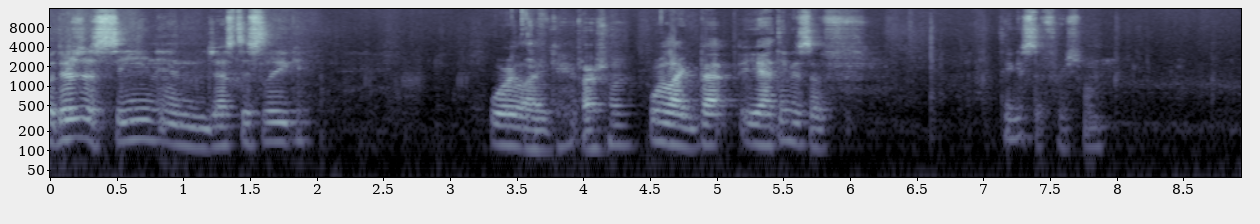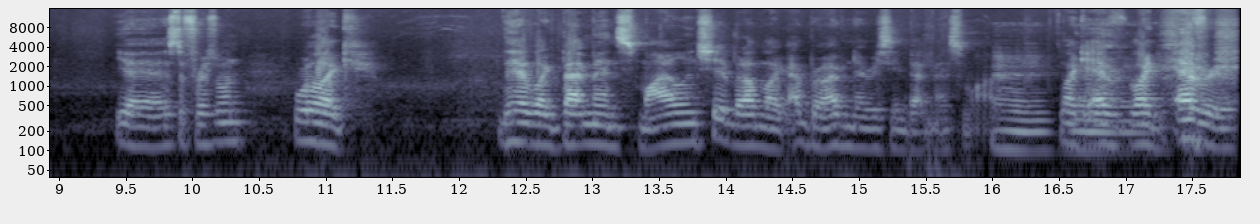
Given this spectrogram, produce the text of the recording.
but there's a scene in Justice League where like First one. where like Bat. Yeah, I think it's the. F- I think it's the first one. Yeah, yeah, it's the first one where like they have like Batman smile and shit, but I'm like, I, bro, I've never seen Batman smile. Mm, Like yeah. ever, like ever.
